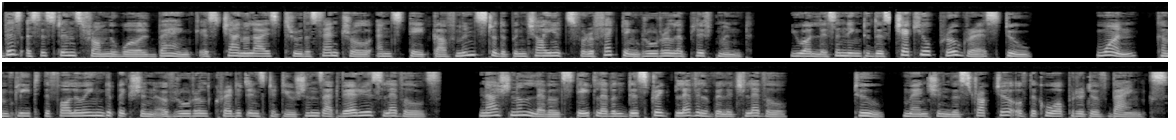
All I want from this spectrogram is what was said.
This assistance from the World Bank is channelized through the central and state governments to the panchayats for effecting rural upliftment. You are listening to this Check Your Progress too. 1. Complete the following depiction of rural credit institutions at various levels. National level, state level, district level, village level. 2. Mention the structure of the cooperative banks.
